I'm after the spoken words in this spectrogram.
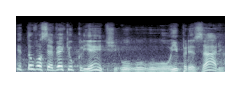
Então você vê que o cliente, o, o, o empresário,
